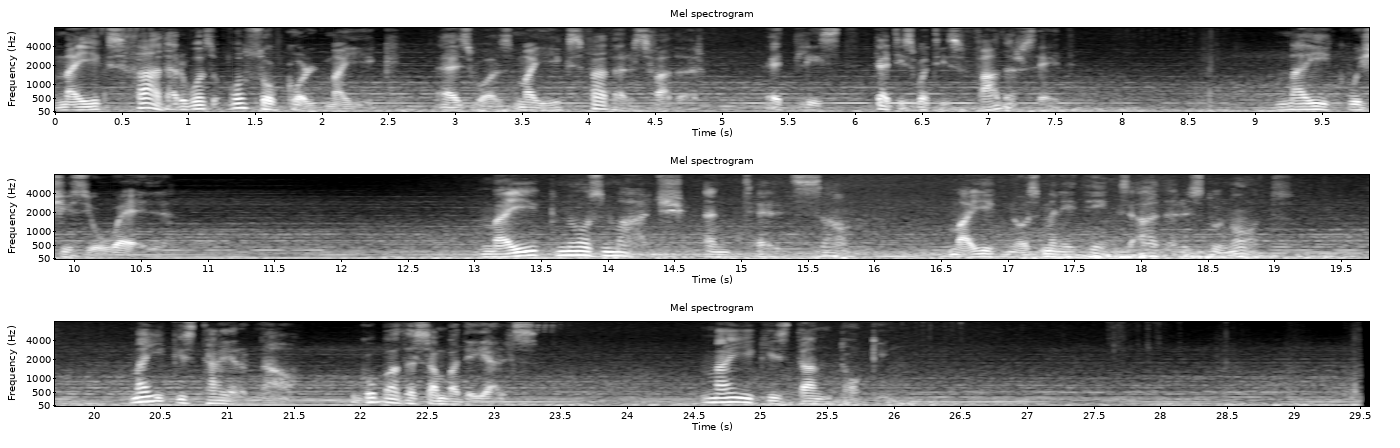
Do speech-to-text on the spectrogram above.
M'aiq's father was also called M'aiq, as was M'aiq's father's father. At least, that is what his father said. M'aiq wishes you well. M'aiq knows much and tells some. M'aiq knows many things others do not. M'aiq is tired now. Go bother somebody else. M'aiq is done talking.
